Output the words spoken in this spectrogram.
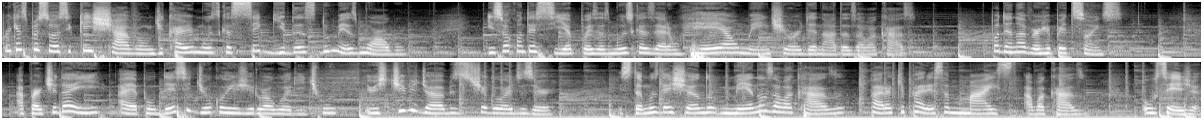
porque as pessoas se queixavam de cair músicas seguidas do mesmo álbum. Isso acontecia pois as músicas eram realmente ordenadas ao acaso, podendo haver repetições. A partir daí, a Apple decidiu corrigir o algoritmo e o Steve Jobs chegou a dizer: Estamos deixando menos ao acaso para que pareça mais ao acaso. Ou seja,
